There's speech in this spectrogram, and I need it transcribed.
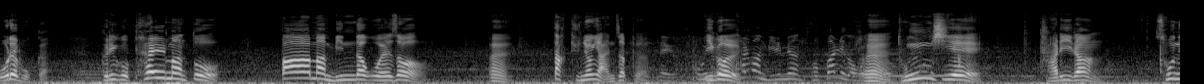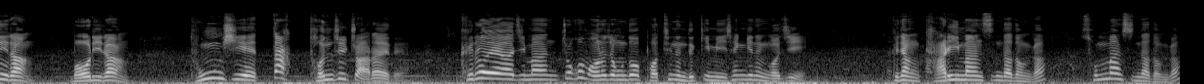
오래 못 가. 그리고 팔만 또 팔만 민다고 해서 예, 딱 균형이 안 잡혀요. 네. 이걸- 팔만 밀면 더 빨리 넘어요. 예, 동시에 다리랑 손이랑 머리랑 동시에 딱 던질 줄 알아야 돼요. 그래야지만 조금 어느 정도 버티는 느낌이 생기는 거지. 그냥 다리만 쓴다던가 손만 쓴다던가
